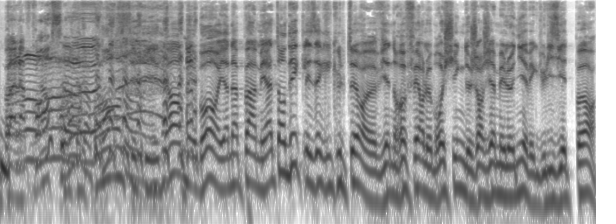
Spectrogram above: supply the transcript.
bah, la France, la France et puis, non mais bon il y en a pas. Mais attendez que les agriculteurs euh, viennent refaire le brushing de Georgia Meloni avec du lisier de porc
